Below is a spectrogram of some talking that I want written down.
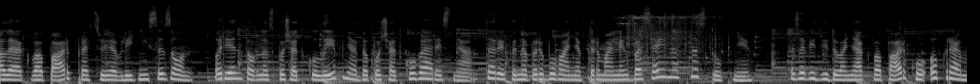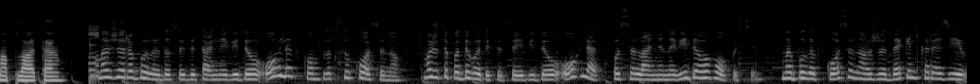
Але аквапарк працює в літній сезон, орієнтовно з початку липня до початку вересня. Тарифи на перебування в термальних басейнах наступні. За відвідування аквапарку окрема плата. Ми вже робили досить детальний відеоогляд комплексу Косино. Можете подивитися цей відеоогляд, посилання на відео в описі. Ми були в Косино вже декілька разів,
